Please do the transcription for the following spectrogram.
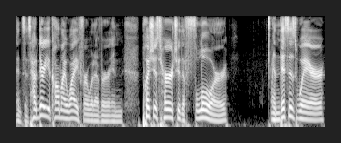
and says, "How dare you call my wife?" or whatever, and pushes her to the floor. And this is where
